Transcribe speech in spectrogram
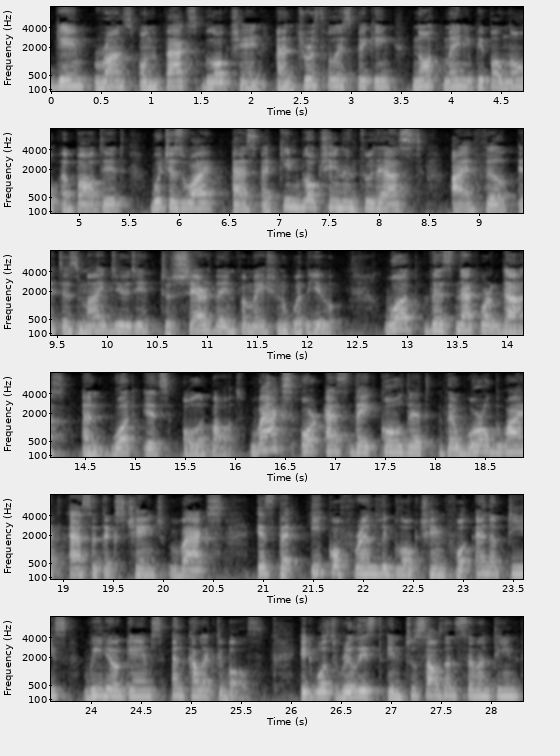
game runs on WAX blockchain and truthfully speaking, not many people know about it, which is why as a keen blockchain enthusiast, I feel it is my duty to share the information with you what this network does and what it's all about. WAX, or as they called it, the Worldwide Asset Exchange WAX, is the eco-friendly blockchain for NFTs, video games, and collectibles. It was released in 2017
